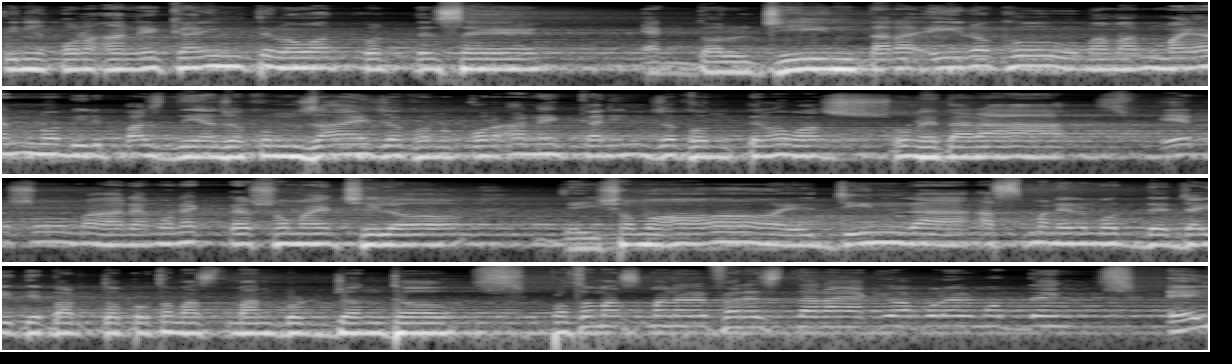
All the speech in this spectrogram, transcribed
তিনি কোরআনে কারিম তেলাওয়াত করতেছে। একদল জিন, তারা এই রকম আমার মায়ান নবীর পাশ দিয়া যখন যায়, যখন কোরআনে কারিম যখন তেলাওয়াত শোনে তারা এ মুসলমান এমন একটা সময় ছিল, যেই সময় জিনরা আসমানের মধ্যে যাইতে পারতো প্রথম আসমান পর্যন্ত। প্রথম আসমানের ফেরেস্তারা একে অপরের মধ্যে, এই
